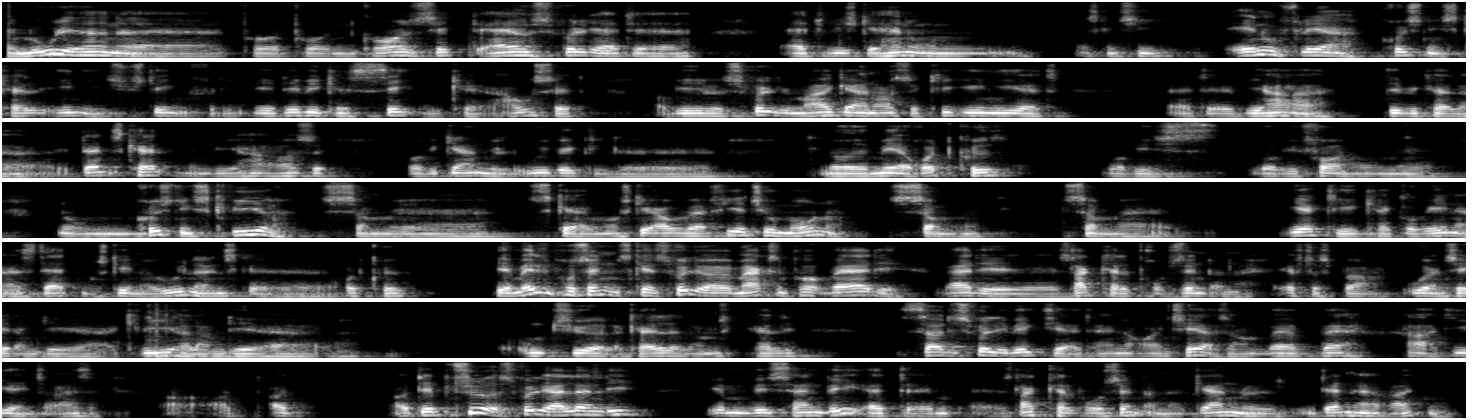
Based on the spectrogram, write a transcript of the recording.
Mulighederne øh, på, på den korte sigt er jo selvfølgelig, at, øh, at vi skal have nogle, hvad skal man sige, endnu flere krydsningskald ind i systemet, fordi det er det, vi kan se, vi kan afsætte. Og vi vil selvfølgelig meget gerne også kigge ind i, at, at øh, vi har det, vi kalder et dansk kald, men vi har også, hvor vi gerne vil udvikle noget mere rødt kød, hvor vi, hvor vi får nogle, øh, nogle krydsningskvier, som øh, skal måske op være 24 måneder, som, som øh, virkelig kan gå ind og erstatte måske noget udenlandske øh, rødt kød. Ja, mælkeprocenten skal selvfølgelig være opmærksom på, hvad er det, hvad er det øh, slagtkaldproducenterne efterspørger, uanset om det er kvier, eller om det er øh, ungtyr eller kalde, eller hvad man skal kalde det. Så er det selvfølgelig vigtigt, at han orienterer sig om, hvad, hvad har de her interesse. Og, og, og, og det betyder selvfølgelig alt andet lige, jamen hvis han ved, at øh, slagtkaldproducenterne gerne vil i den her retning,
